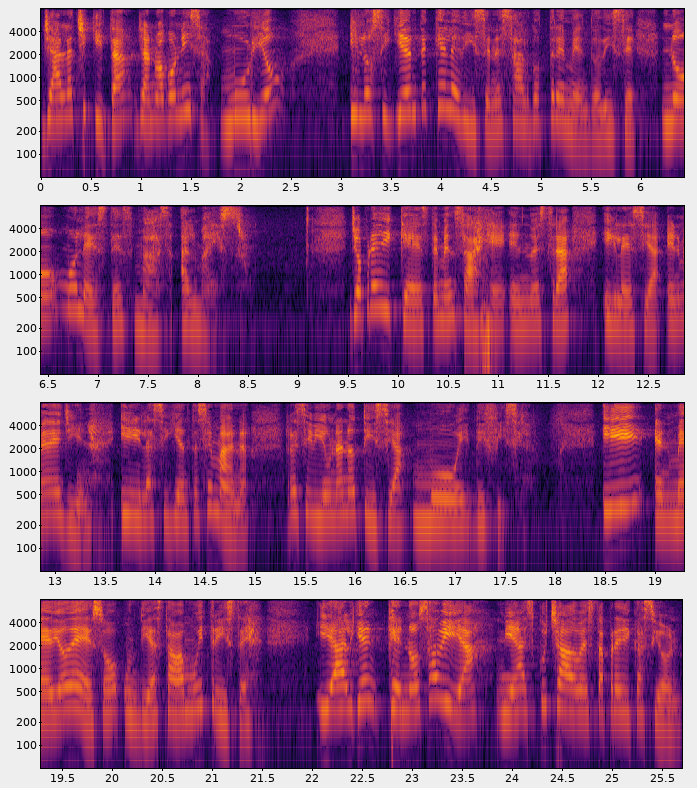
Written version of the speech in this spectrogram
ya la chiquita ya no agoniza, murió. Y lo siguiente que le dicen es algo tremendo, dice, no molestes más al maestro. Yo prediqué este mensaje en nuestra iglesia en Medellín y la siguiente semana recibí una noticia muy difícil. Y en medio de eso, un día estaba muy triste y alguien que no sabía ni ha escuchado esta predicación,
